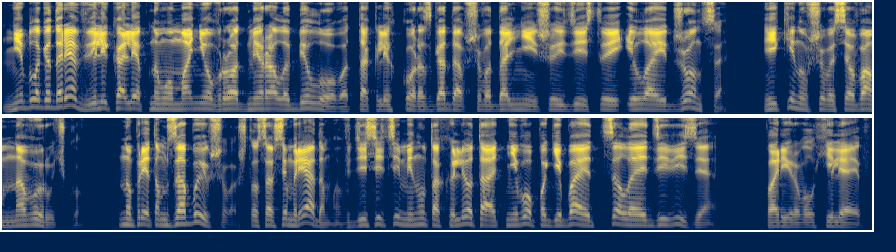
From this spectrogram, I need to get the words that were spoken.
Не благодаря великолепному маневру адмирала Белова, так легко разгадавшего дальнейшие действия Илаи Джонса и кинувшегося вам на выручку но при этом забывшего, что совсем рядом, в 10 минутах лета от него погибает целая дивизия, парировал Хиляев.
